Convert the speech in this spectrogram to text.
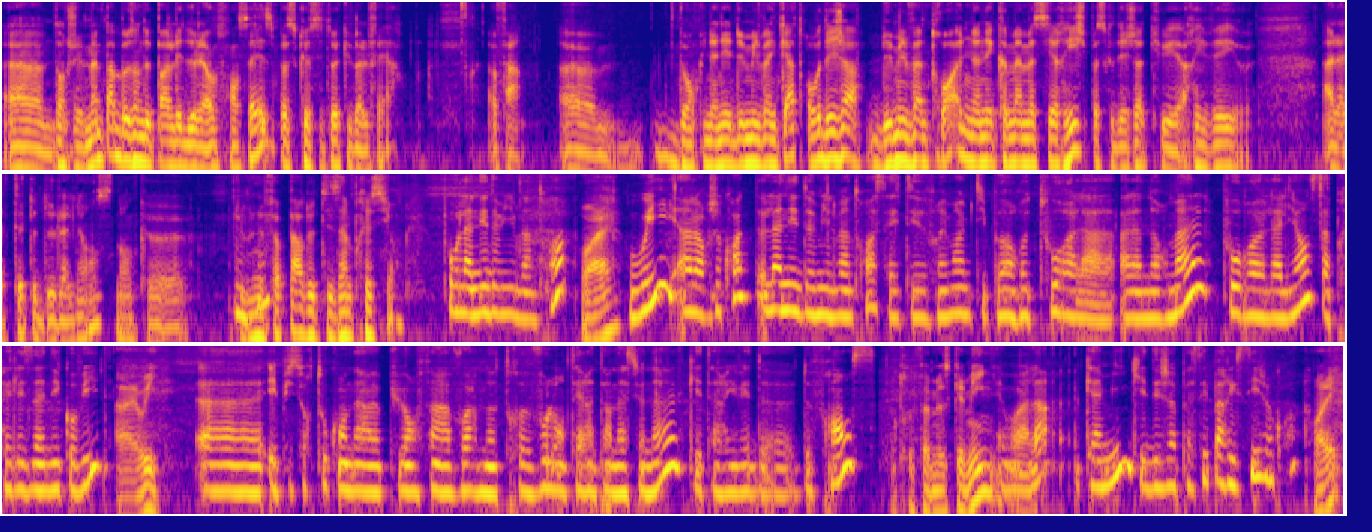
Euh, donc, j'ai même pas besoin de parler de l'Alliance française parce que c'est toi qui vas le faire. Enfin, euh, donc une année 2024. Oh, déjà, 2023, une année quand même assez riche parce que déjà tu es arrivé euh, à la tête de l'Alliance. Donc, euh, tu veux nous faire part de tes impressions? Pour l'année 2023 Ouais. Oui, alors je crois que l'année 2023, ça a été vraiment un petit peu un retour à la, à la normale pour l'Alliance après les années Covid. Ah oui. Euh, et puis surtout qu'on a pu enfin avoir notre volontaire international qui est arrivé de, de France. Notre fameuse Camille. Et voilà, Camille, qui est déjà passée par ici, je crois. Ouais.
